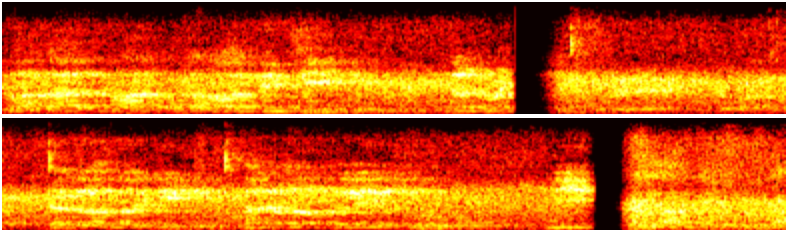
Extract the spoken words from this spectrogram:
మహాత్మ అందించి పెద్దలందరికీ ధన్యవాదాలు తెలియజేస్తూ ఈ జిల్లా అధ్యక్షుడిగా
